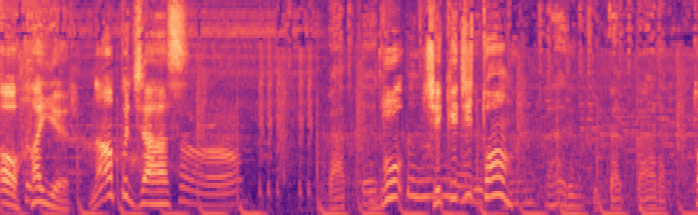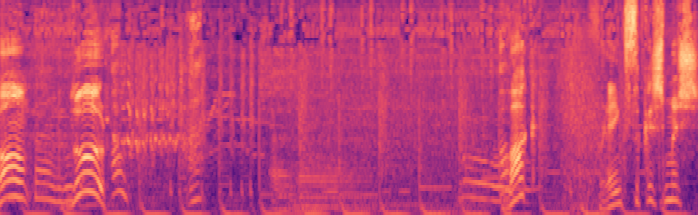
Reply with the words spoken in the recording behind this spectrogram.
Oh hayır. Ne yapacağız? Bu çekici Tom. Tom dur. Bak Frank sıkışmış.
